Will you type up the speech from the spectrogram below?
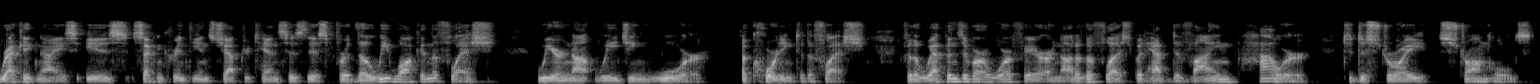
recognize is Second Corinthians chapter 10 says this For though we walk in the flesh, we are not waging war according to the flesh. For the weapons of our warfare are not of the flesh, but have divine power to destroy strongholds.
